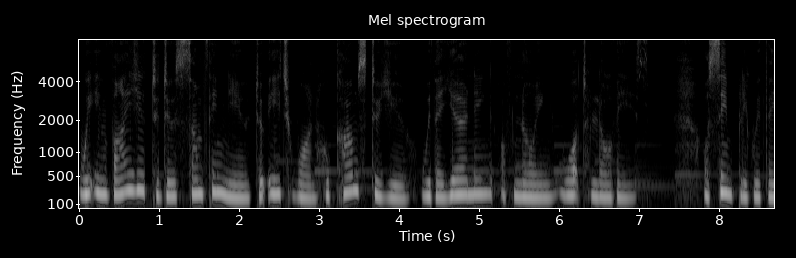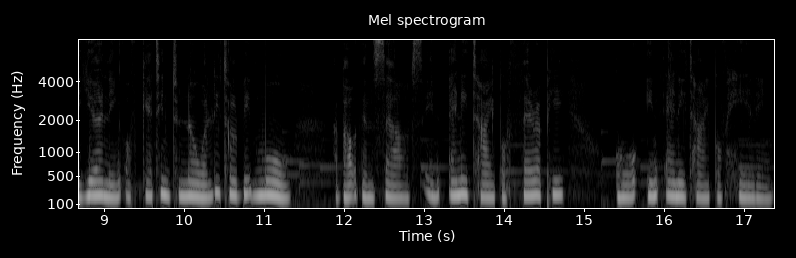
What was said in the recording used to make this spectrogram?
we invite you to do something new to each one who comes to you with a yearning of knowing what love is, or simply with the yearning of getting to know a little bit more about themselves in any type of therapy or in any type of healing.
